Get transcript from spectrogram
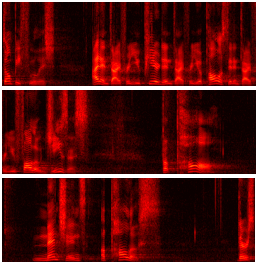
Don't be foolish. I didn't die for you. Peter didn't die for you. Apollos didn't die for you. Follow Jesus. But Paul mentions Apollos. There's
